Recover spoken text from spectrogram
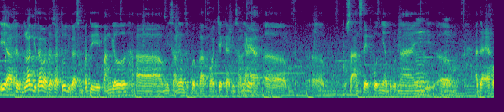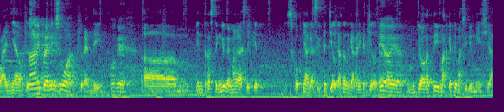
Iya, kebetulan kita pada satu juga sempat dipanggil uh, misalnya untuk beberapa project kayak misalnya Oke. uh, eh, perusahaan state phone-nya Brunei, di- em, ada airline-nya waktu Nah, ini itu branding semua. branding. Oke. Um, interestingly memang agak sedikit skopnya agak sedikit kecil karena negaranya kecil kan. Iya, iya. Majority marketnya masih di Indonesia.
